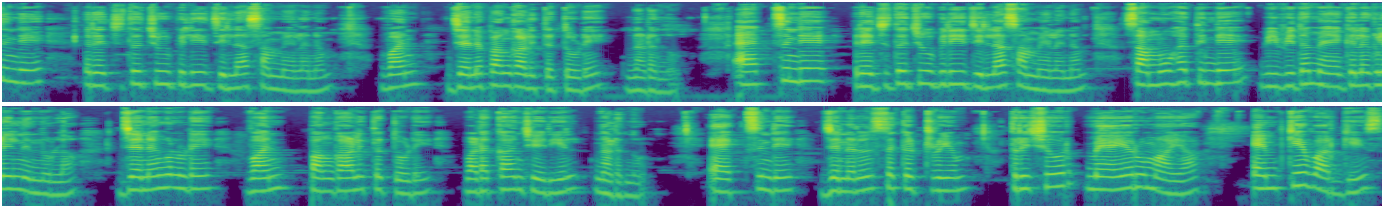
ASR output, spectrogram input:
ആക്ട്സിന്റെ രജിത ജൂബിലി ജില്ലാ സമ്മേളനം വൻ ജനപങ്കാളിത്തത്തോടെ നടന്നു. ആക്ട്സിന്റെ രജിത ജൂബിലി ജില്ലാ സമ്മേളനം സമൂഹത്തിന്റെ വിവിധ മേഖലകളിൽ നിന്നുള്ള ജനങ്ങളുടെ വൻ പങ്കാളിത്തത്തോടെ വടക്കാഞ്ചേരിയിൽ നടന്നു. ആക്ട്സിന്റെ ജനറൽ സെക്രട്ടറിയും തൃശൂർ മേയറുമായ എം കെ വർഗീസ്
